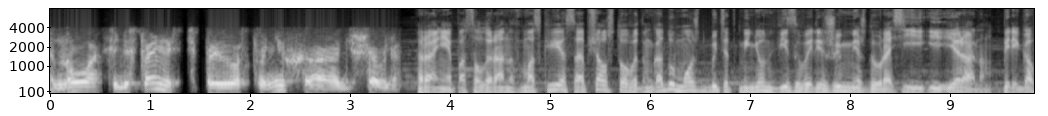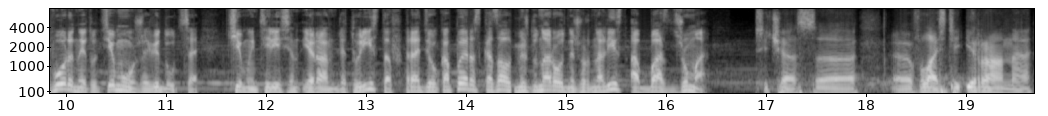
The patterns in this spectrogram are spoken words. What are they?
но себестоимость производства у них э, дешевле. Ранее посол Ирана в Москве сообщал, что в этом году может быть отменен визовый режим между Россией и Ираном. Переговоры на эту тему уже ведутся. Чем интересен Иран для туристов, Радио КП рассказал международный журналист Аббас Джума. Сейчас э, э, власти Ирана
